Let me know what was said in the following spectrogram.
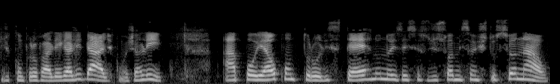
De comprovar a legalidade, como eu já li. Apoiar o controle externo no exercício de sua missão institucional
